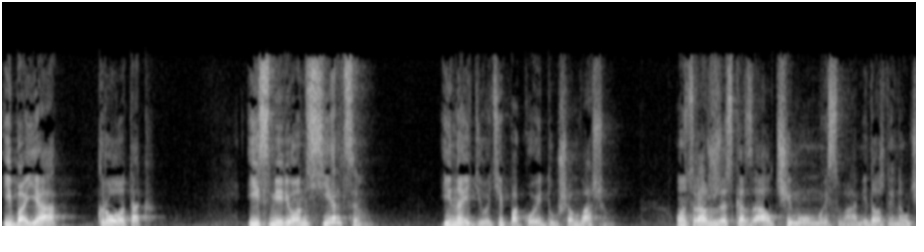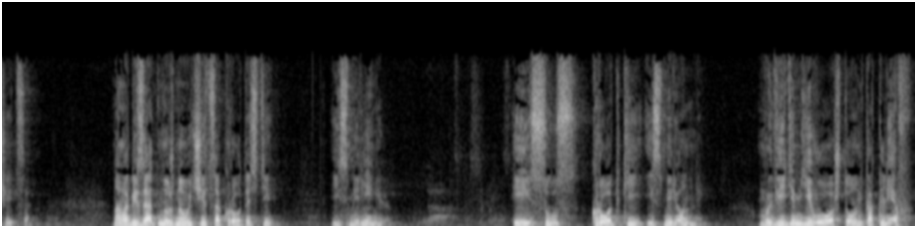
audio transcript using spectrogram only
«Ибо я кроток и смирен сердцем, и найдете покой душам вашим». Он сразу же сказал, чему мы с вами должны научиться. Нам обязательно нужно учиться кротости и смирению. Иисус кроткий и смиренный. Мы видим Его, что Он как лев –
